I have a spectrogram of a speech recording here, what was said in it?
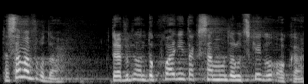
Ta sama woda, która wygląda dokładnie tak samo dla ludzkiego oka,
